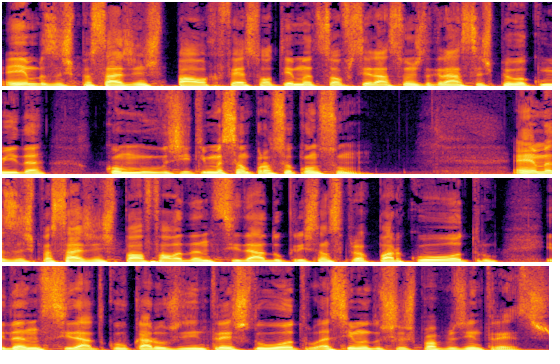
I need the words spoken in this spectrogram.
em ambas as passagens, Paulo refere-se ao tema de se oferecer ações de graças pela comida como legitimação para o seu consumo. Em ambas as passagens, Paulo fala da necessidade do cristão se preocupar com o outro e da necessidade de colocar os interesses do outro acima dos seus próprios interesses.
